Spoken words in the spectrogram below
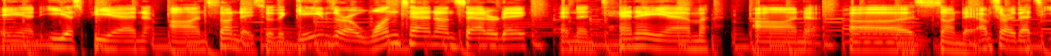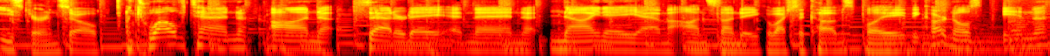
and ESPN on Sunday. So the games are at 1:10 on Saturday and then 10 a.m. on uh, Sunday. I'm sorry, that's Eastern. So 12:10 on Saturday and then 9 a.m. on Sunday. You can watch the Cubs play the Cardinals in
